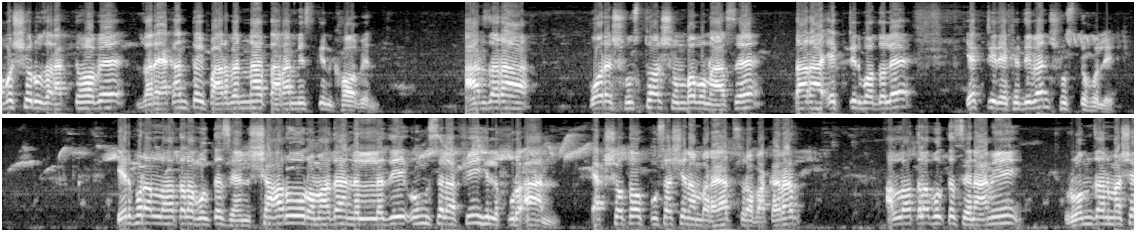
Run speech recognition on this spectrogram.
অবশ্যই রোজা রাখতে হবে। যারা একান্তই পারবেন না, তারা মিসকিন খাওয়াবেন। আর যারা পরে সুস্থ হওয়ার সম্ভাবনা আছে, তারা একটির বদলে একটি রেখে দিবেন সুস্থ হলে। এরপর আল্লাহ তালা বলতেছেন, শাহরু রমাদান কুরআন। একশত পঁচাশি নাম্বার আয়াত সুরা বাকারার। আল্লাহ তালা বলতেছেন, আমি রমজান মাসে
